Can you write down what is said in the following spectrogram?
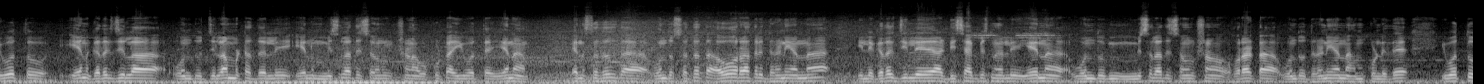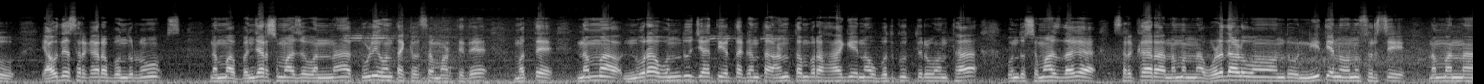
ಇವತ್ತು ಏನು ಗದಗ ಜಿಲ್ಲಾ ಒಂದು ಜಿಲ್ಲಾ ಮಟ್ಟದಲ್ಲಿ ಏನು ಮೀಸಲಾತಿ ಸಂರಕ್ಷಣಾ ಒಕ್ಕೂಟ ಇವತ್ತು ಏನು ಏನು ಸತತ, ಒಂದು ಸತತ ಅಹೋರಾತ್ರಿ ಧರಣಿಯನ್ನು ಇಲ್ಲಿ ಗದಗ ಜಿಲ್ಲೆಯ ಡಿ ಸಿ ಆಫೀಸ್ನಲ್ಲಿ ಏನು ಒಂದು ಮೀಸಲಾತಿ ಸಂರಕ್ಷಣಾ ಹೋರಾಟ, ಒಂದು ಧರಣಿಯನ್ನು ಹಮ್ಮಿಕೊಂಡಿದೆ. ಇವತ್ತು ಯಾವುದೇ ಸರ್ಕಾರ ಬಂದರೂ ನಮ್ಮ ಬಂಜಾರ ಸಮಾಜವನ್ನು ತುಳಿಯುವಂಥ ಕೆಲಸ ಮಾಡ್ತಿದೆ. ಮತ್ತು ನಮ್ಮ ನೂರ ಒಂದು ಜಾತಿ ಇರ್ತಕ್ಕಂಥ ಅಣ್ತಂಬರ ಹಾಗೆ ನಾವು ಬದುಕುತ್ತಿರುವಂಥ ಒಂದು ಸಮಾಜದಾಗ ಸರ್ಕಾರ ನಮ್ಮನ್ನು ಒಡೆದಾಳುವ ಒಂದು ನೀತಿಯನ್ನು ಅನುಸರಿಸಿ ನಮ್ಮನ್ನು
